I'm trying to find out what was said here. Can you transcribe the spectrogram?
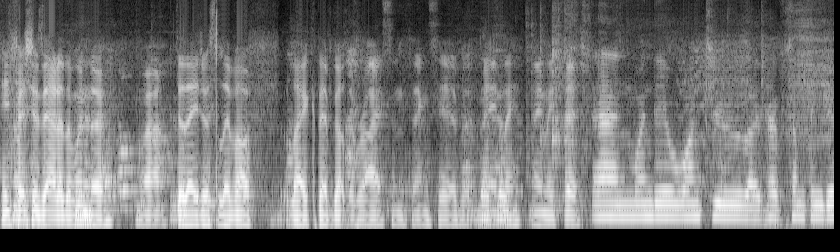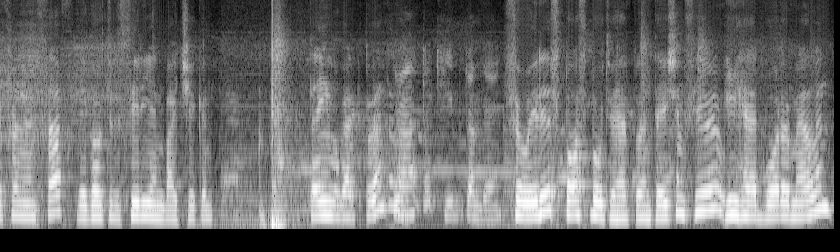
He fishes out of the window. Wow. Do they just live off like they've got the rice and things here, but That's mainly it. mainly fish? And when they want to like have something different and stuff, they go to the city and buy chicken. Tem lugar que planta? não? Pronto, aqui também. So it is possible to have plantations here. He had watermelon,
